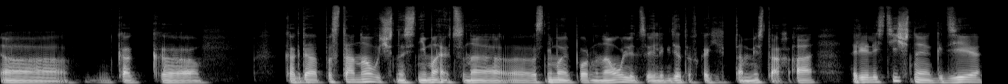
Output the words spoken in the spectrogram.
э, как э, когда постановочно снимаются на, э, снимают порно на улице или где-то в каких-то там местах, а реалистичное, где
